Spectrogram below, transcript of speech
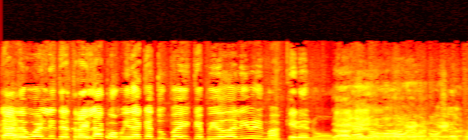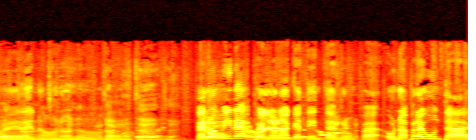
la de Uber te trae la comida que tú que pido delivery y más quiere no, Ah, mira, no, no, no, no era, no no se puede, no, no, no. Pero mira, perdona que te interrumpa. Una pregunta,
